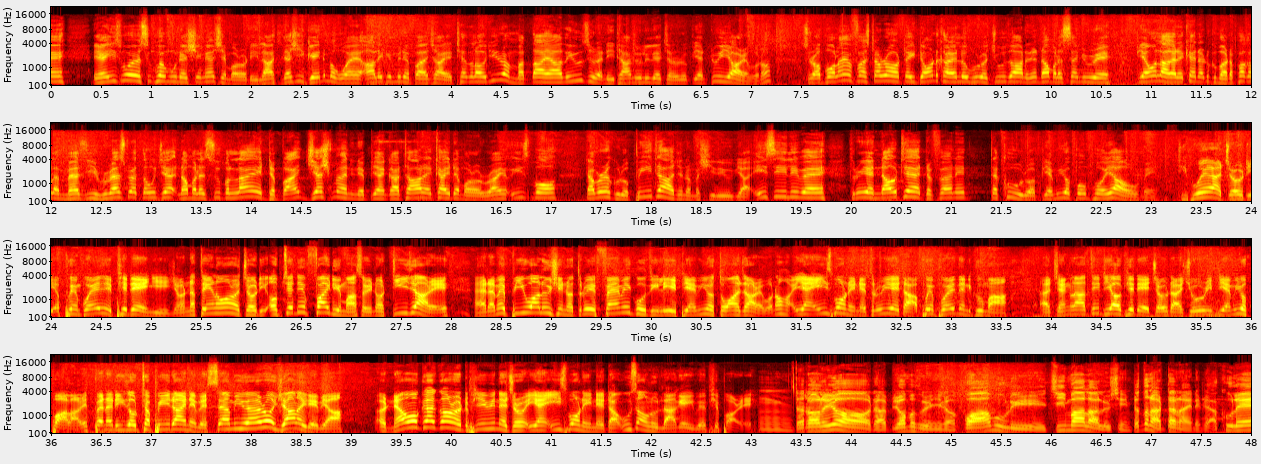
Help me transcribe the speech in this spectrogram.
AI e-sport ရဲ့စုဖွဲ့မှုနဲ့ရှင်တဲ့အချိန်မှာတော့ဒီလက်ရှိ game number 1အားလေးကမင်းနဲ့ပန်းချရထင်တယ်လို့ကြီးတော့မตายရသေးဘူးဆိုတဲ့အနေအထားမျိုးလေးလည်းကျွန်တော်တို့ပြန်တွေ့ရတယ်ပေါ့နော်ဆိုတော့ Apollo first tower တော့ take down တစ်ခါလေးလုပ်ဖို့တော့ကြိုးစားနေတယ်နောက်မှလည်း Samuel ပြန်ဝင်လာခဲ့တဲ့ခိုက်တဲ့တစ်ခုပါတစ်ဖက်ကလည်း Messi reverse threat 3ချက်နောက်မှလည်း Super Light Divine Judgment အနေနဲ့ပြန်ကာထားတဲ့ခိုက်တဲ့မှာတော့ Ryan e-sport ဒါပေမဲ့ကူတော့ပေးထားကျွန်တော်မရှိသေးဘူးဗျ AC လေးပဲသူတို့ရဲ့နောက်ထပ် defending တစ်ခုတော့ပြန်ပြီးတော့ပုံဖော်ရအောင်မယ်ဒီပွဲကကျွန်တော်တို့ဒီအဖွင့်ပွဲတွေဖြစ်တဲ့အညီကျွန်တော်နှစ်သိန်းလုံးကတော့ကျွန်တော်ဒီ objective fight တွေမှာဆိုရင်တော့တီးကြတယ်အဲဒါပေမဲ့ပြီးသွားလို့ရှိရင်တော့သူတို့ရဲ့ family ကိုစီလေးပြန်ပြီးတော့သွားကြတယ်ပေါ့နော်အရင် e-sport အနေနဲ့သူတို့ရဲ့ဒါအဖွင့်ပွဲတင်တစ်ခုမှာအဲဂျန်ဂလာတစ်တယောက်ဖြစ်တဲ့ကျွန်တော်ဒါ Yuri ပြန်ပြီးတော့ပါလာတယ် penalty ဆိုထပ်ပေးတိုင်းနေပဲ Samuel တော့ရလိုက်တယ်ဗျာ အဲ now cut ကတော့တဖြည်းဖြည်းနဲ့ကျွန်တော် AI e-sport အနေနဲ့ဒါဥဆောင်လို့လာခဲ့ပြီပဲဖြစ်ပါတယ် อืมတော်တော်လေးတော့ဒါပြောမှဆိုရင်တော့ကွာမှုလေးကြီးမားလာလို့ရှိရင်ပြဿနာတက်နိုင်တယ်ဗျအခုလဲ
